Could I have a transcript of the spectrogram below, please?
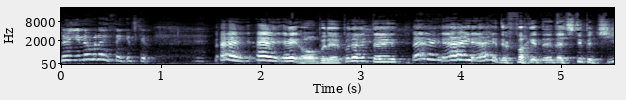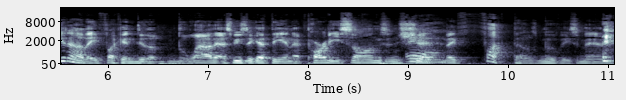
No, you know what I think it's good. Hey, hey, hey, open it, but that thing. Hey, hey, hey. They're fucking, that stupid, you know how they fucking do the loud ass music at the end, that party songs and shit? Yeah. They fuck those movies, man.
